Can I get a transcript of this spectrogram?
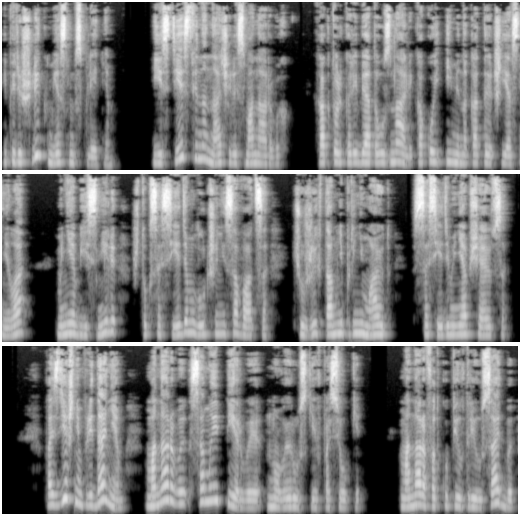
и перешли к местным сплетням. Естественно, начали с Монаровых. Как только ребята узнали, какой именно коттедж я сняла, мне объяснили, что к соседям лучше не соваться, чужих там не принимают, с соседями не общаются. По здешним преданиям, Монаровы – самые первые новые русские в поселке. Монаров откупил три усадьбы,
